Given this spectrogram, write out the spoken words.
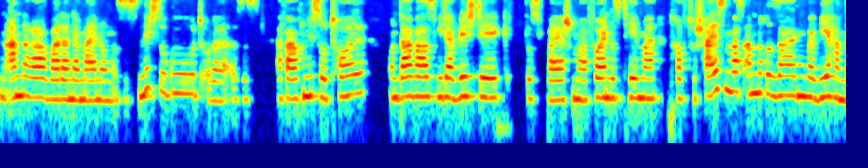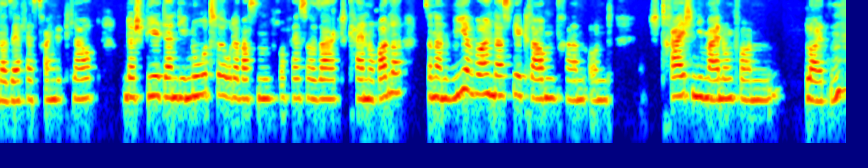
Ein anderer war dann der Meinung, es ist nicht so gut oder es ist einfach auch nicht so toll. Und da war es wieder wichtig, das war ja schon mal vorhin das Thema, drauf zu scheißen, was andere sagen, weil wir haben da sehr fest dran geglaubt. Und da spielt dann die Note oder was ein Professor sagt keine Rolle, sondern wir wollen das, wir glauben dran und streichen die Meinung von Leuten.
